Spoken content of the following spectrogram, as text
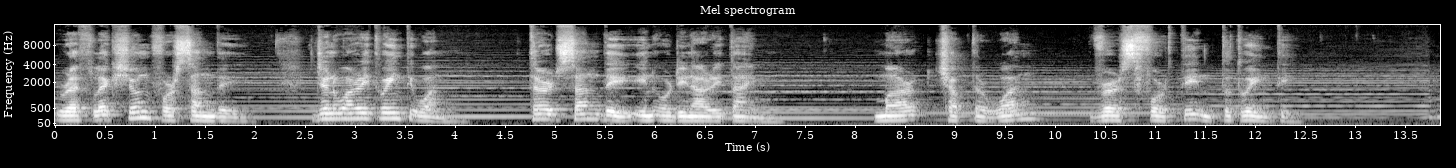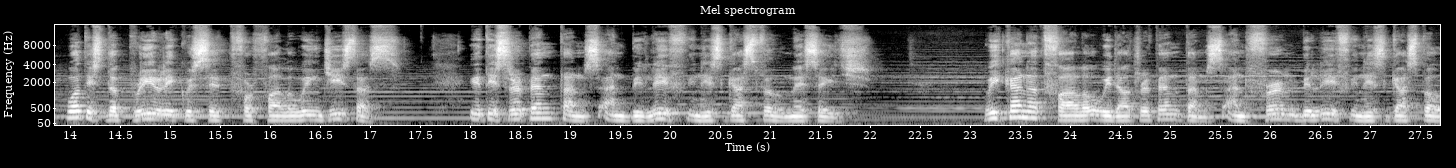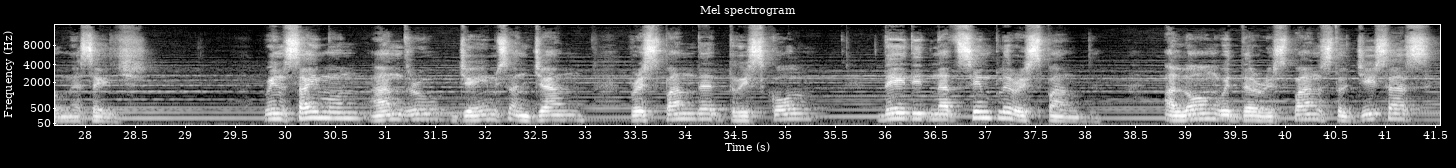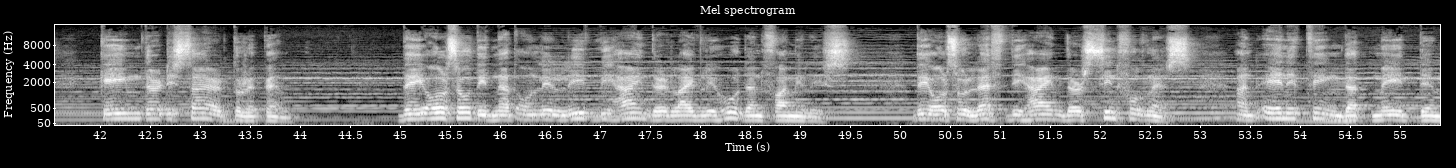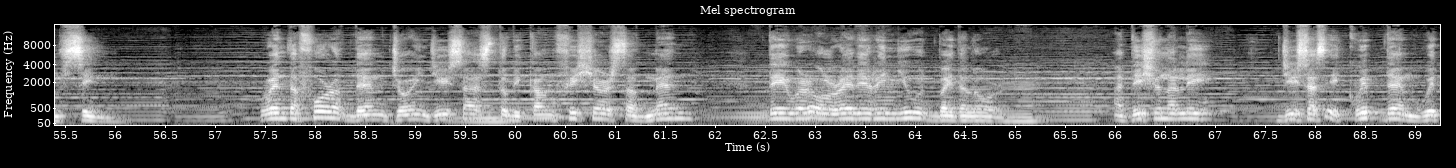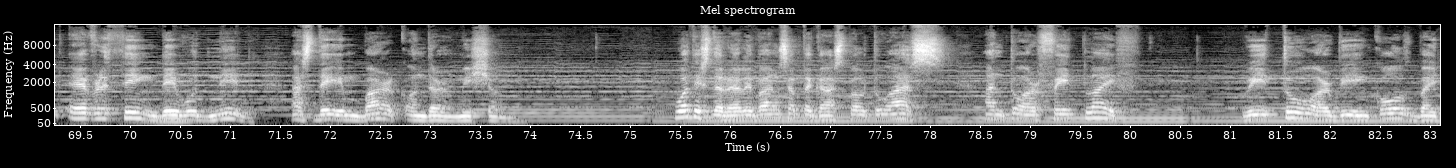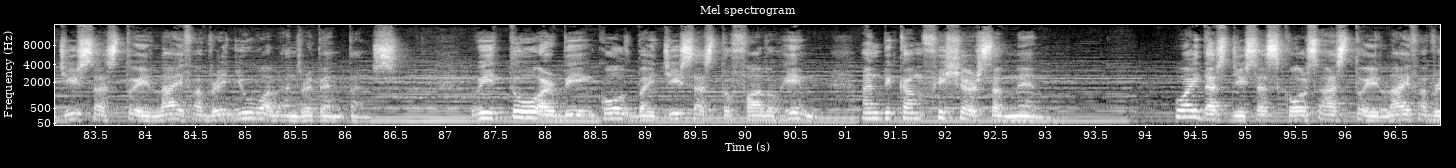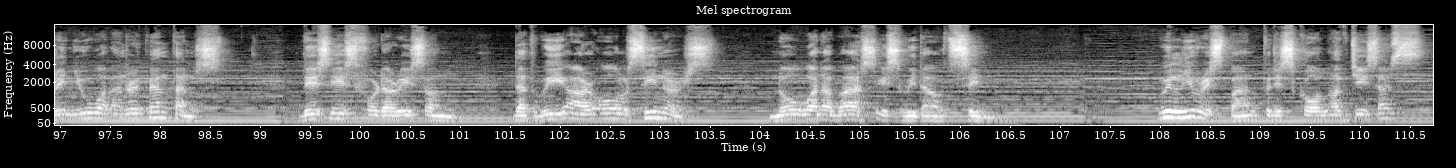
Reflection for Sunday, January 21, third Sunday in Ordinary Time. Mark chapter 1, verse 14 to 20. What is the prerequisite for following Jesus? It is repentance and belief in His gospel message. We cannot follow without repentance and firm belief in His gospel message. When Simon, Andrew, James, and John responded to his call, they did not simply respond. Along with their response to Jesus came their desire to repent. They also did not only leave behind their livelihood and families, they also left behind their sinfulness and anything that made them sin. When the four of them joined Jesus to become fishers of men, they were already renewed by the Lord. Additionally, Jesus equipped them with everything they would need as they embark on their mission. What is the relevance of the gospel to us and to our faith life? We too are being called by Jesus to a life of renewal and repentance we too are being called by Jesus to follow Him and become fishers of men. Why does Jesus calls us to a life of renewal and repentance? This is for the reason that we are all sinners. No one of us is without sin. Will you respond to this call of Jesus?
